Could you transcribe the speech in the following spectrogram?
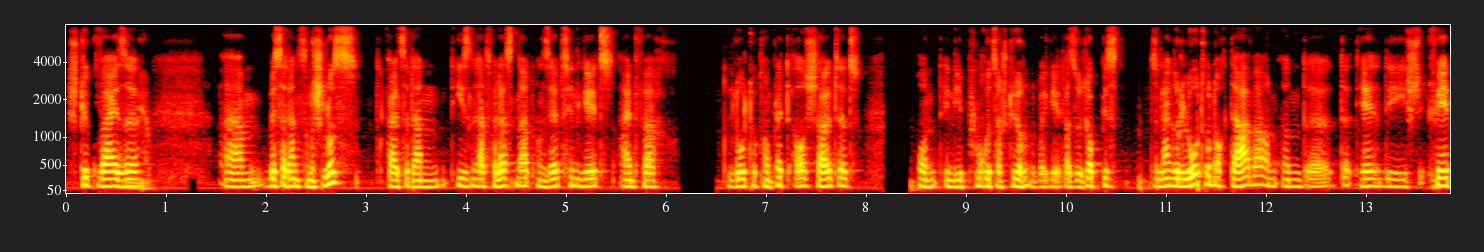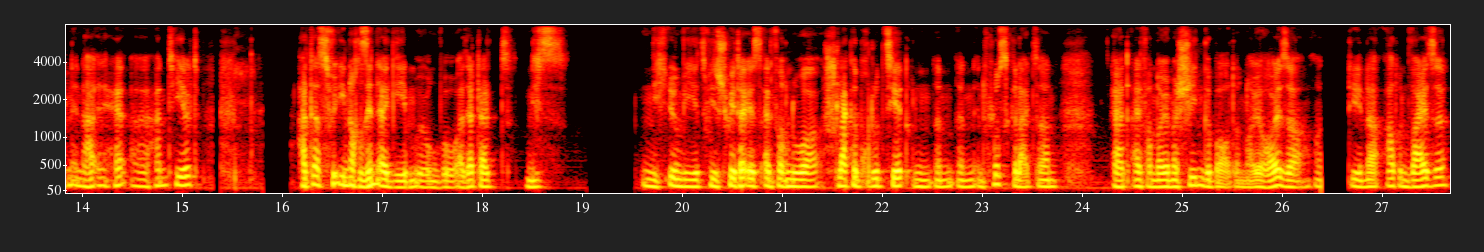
stückweise, Ja. ähm, bis er dann zum Schluss, als er dann Isengard verlassen hat und selbst hingeht, einfach Loto komplett ausschaltet und in die pure Zerstörung übergeht. Also ich glaube, bis solange Loto noch da war und, und äh, die, die Fäden in der Ha- Hand hielt, hat das für ihn noch Sinn ergeben irgendwo. Also er hat halt nichts, nicht irgendwie jetzt, wie es später ist, einfach nur Schlacke produziert und in, in, in Fluss geleitet, sondern er hat einfach neue Maschinen gebaut und neue Häuser, und die in der Art und Weise,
